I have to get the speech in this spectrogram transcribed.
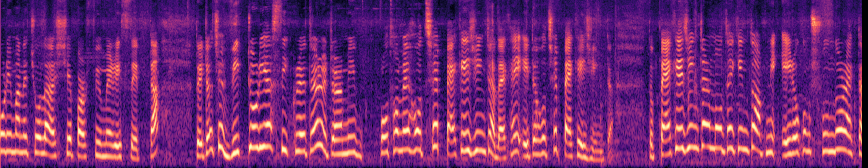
পরিমাণে চলে আসছে পারফিউমের এই সেটটা তো এটা হচ্ছে ভিক্টোরিয়া সিক্রেটের এটা আমি প্রথমে হচ্ছে প্যাকেজিংটা দেখাই, এটা হচ্ছে প্যাকেজিংটা তো প্যাকেজিংটার মধ্যে কিন্তু আপনি এইরকম সুন্দর একটা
